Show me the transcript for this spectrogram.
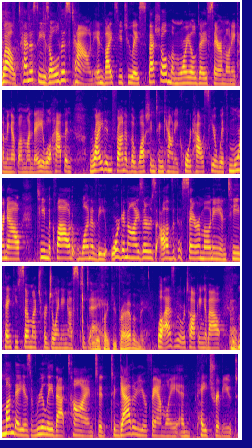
Well, Tennessee's oldest town invites you to a special Memorial Day ceremony coming up on Monday. It will happen right in front of the Washington County Courthouse. Here with more now, T. McLeod, one of the organizers of the ceremony. And T, thank you so much for joining us today. Well, thank you for having me. Well, as we were talking about, Monday is really that time to, to gather your family and pay tribute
